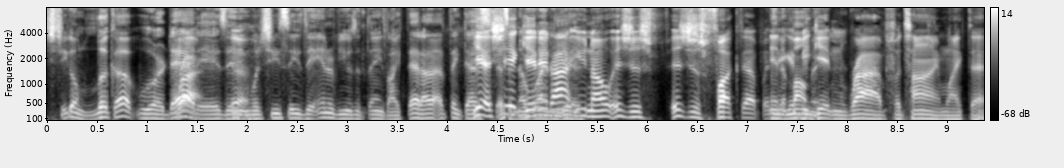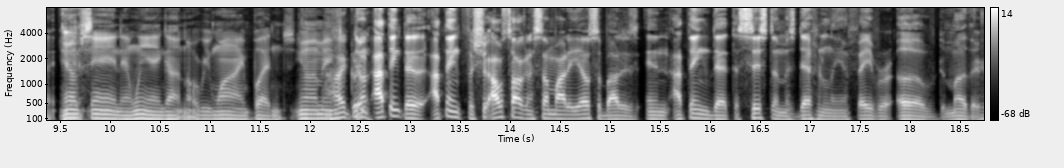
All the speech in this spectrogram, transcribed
She gonna look up who her dad Right, is, and yeah. when she sees the interviews and things like that, I, I think that's yeah, that's a shit, get it. no-brainer, I, you know, it's just it's just fucked up. A In the nigga be getting robbed for time like that. You know what I'm saying? And we ain't got no rewind buttons. You know what I mean? I agree. Don't- I think the I think for sure I was talking to somebody else about it, and I think that the system is definitely in favor of the mother.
